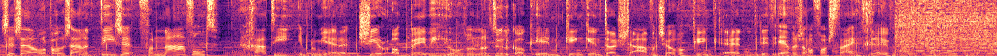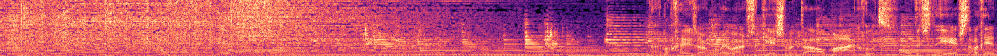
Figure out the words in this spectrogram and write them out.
Ze zijn al een post aan het teasen. Vanavond gaat hij in première. Cheer Up Baby. Je hoort hem natuurlijk ook in Kink in Touch, de avondshow van Kink. En dit hebben ze alvast vrijgegeven. Nou, nog geen zang, alleen maar een stukje instrumentaal. Maar goed, het is het eerste begin.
